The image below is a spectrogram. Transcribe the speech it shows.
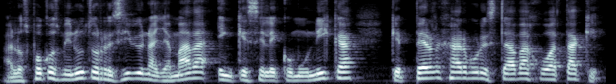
A los pocos minutos recibe una llamada en que se le comunica que Pearl Harbor está bajo ataque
